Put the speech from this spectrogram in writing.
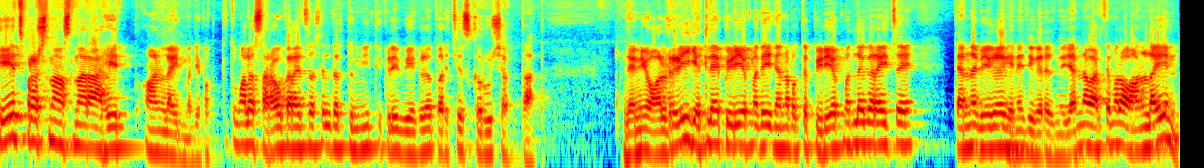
तेच प्रश्न असणार आहेत ऑनलाईनमध्ये फक्त तुम्हाला सराव करायचा असेल तर तुम्ही तिकडे वेगळं परचेस करू शकतात. ज्यांनी ऑलरेडी घेतल्या पी डी एफमध्ये ज्यांना फक्त पी डी एफमधलं करायचं आहे त्यांना वेगळं घेण्याची गरज नाही. ज्यांना वाटतं मला ऑनलाईन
